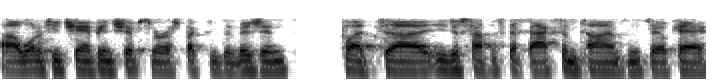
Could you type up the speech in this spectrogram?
uh, won a few championships in our respective divisions but uh, you just have to step back sometimes and say okay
